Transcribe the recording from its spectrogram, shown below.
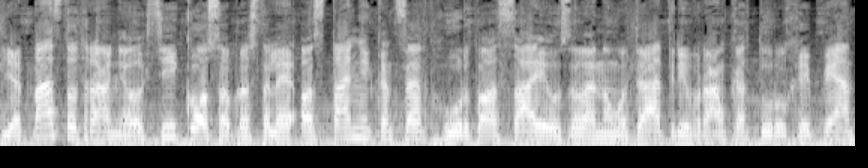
15 травня Олексій Косо представляє останній концерт гурту Асаї у зеленому театрі в рамках туру End.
